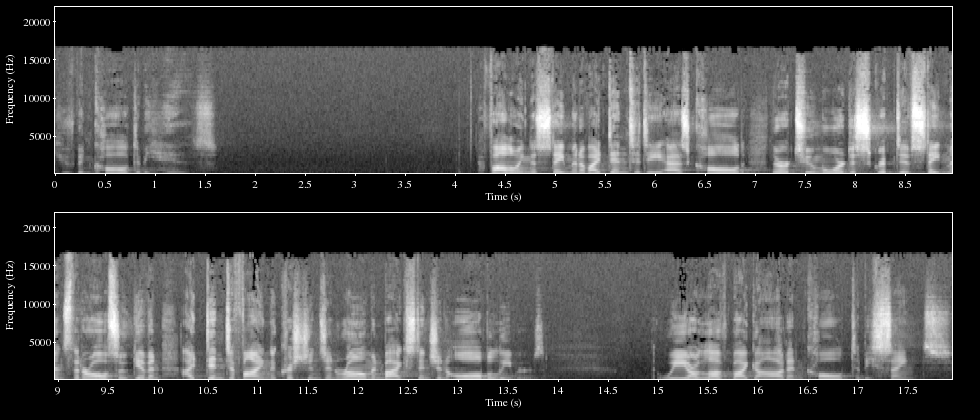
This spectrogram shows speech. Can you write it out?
You've been called to be His. Following the statement of identity as called, there are two more descriptive statements that are also given identifying the Christians in Rome and by extension all believers. We are loved by God and called to be saints.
